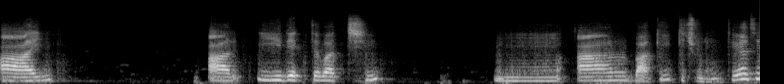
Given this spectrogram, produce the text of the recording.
আই, আর, ই দেখতে পাচ্ছি। আর বাকি কিছু নেই, ঠিক আছে?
